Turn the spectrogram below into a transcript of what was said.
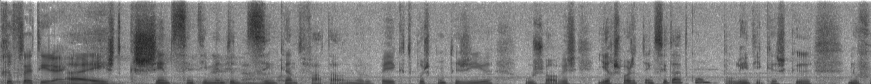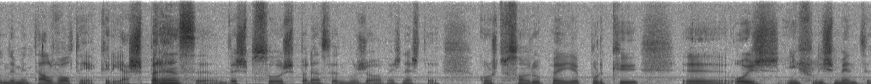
refletirem. Há este crescente sentimento de desencanto face à União Europeia que depois contagia os jovens. E a resposta tem que ser dada com políticas que, no fundamental, voltem a criar esperança das pessoas, esperança nos jovens nesta construção europeia, porque eh, hoje, infelizmente,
